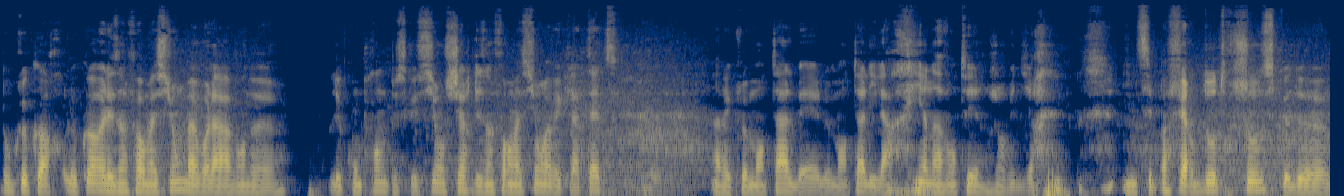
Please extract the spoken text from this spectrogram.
Donc le corps, le corps et les informations, ben voilà, avant de les comprendre, parce que si on cherche des informations avec la tête, avec le mental, ben, le mental il a rien inventé, hein, j'ai envie de dire. il ne sait pas faire d'autre chose que de,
